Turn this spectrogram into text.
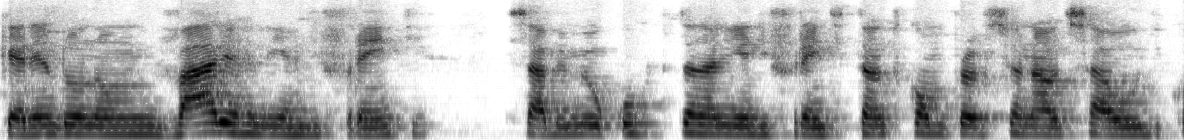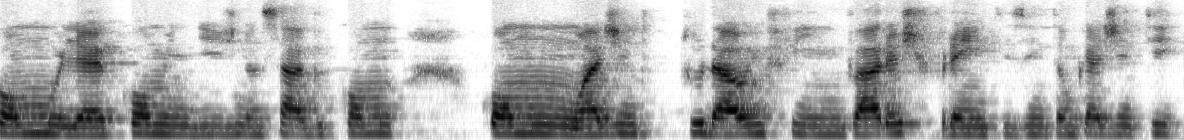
querendo ou não, em várias linhas de frente, sabe? Meu corpo está na linha de frente, tanto como profissional de saúde, como mulher, como indígena, sabe? Como como agente cultural, enfim, em várias frentes. Então, que a gente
